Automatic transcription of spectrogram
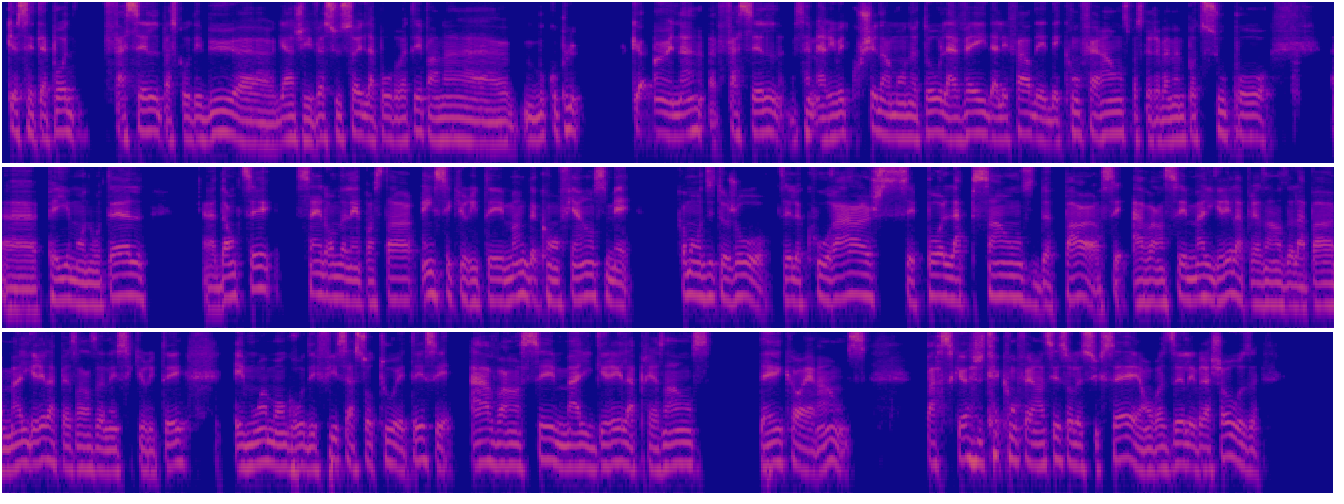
que c'était pas facile parce qu'au début, euh, j'y vivais sur le seuil de la pauvreté pendant euh, beaucoup plus qu'un an euh, facile. Ça m'est arrivé de coucher dans mon auto la veille, d'aller faire des, conférences parce que j'avais même pas de sous pour euh, payer mon hôtel. Donc, tu sais, syndrome de l'imposteur, insécurité, manque de confiance, mais comme on dit toujours, le courage, c'est pas l'absence de peur, c'est avancer malgré la présence de la peur, malgré la présence de l'insécurité. Et moi, mon gros défi, ça a surtout été, c'est avancer malgré la présence d'incohérence. Parce que j'étais conférencier sur le succès et on va se dire les vraies choses.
